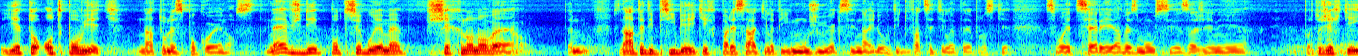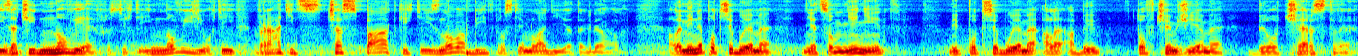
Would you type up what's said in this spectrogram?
je to odpověď na tu nespokojenost. Ne vždy potřebujeme všechno nového. Ten, znáte ty příběhy těch 50-letých mužů, jak si najdou ty 20-leté prostě svoje dcery a vezmou si je za ženy. A, protože chtějí začít nově, prostě chtějí nový život, chtějí vrátit čas zpátky, chtějí znova být prostě mladí a tak dále. Ale my nepotřebujeme něco měnit, my potřebujeme ale, aby to, v čem žijeme, bylo čerstvé.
